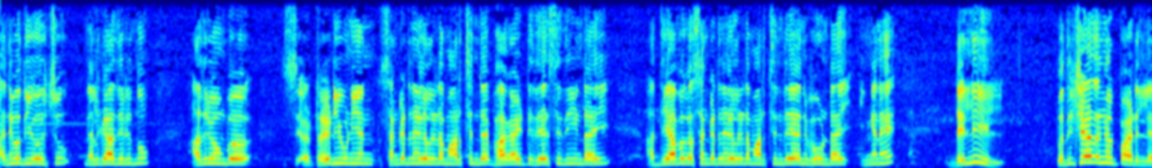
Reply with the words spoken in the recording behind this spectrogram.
അനുമതി ചോദിച്ചു നൽകാതിരുന്നു. അതിനു മുമ്പ് ട്രേഡ് യൂണിയൻ സംഘടനകളുടെ മാർച്ചിന്റെ ഭാഗമായിട്ട് ഇതേ സ്ഥിതി ഉണ്ടായി അധ്യാപക സംഘടനകളുടെ മാർച്ചിന്റെ അനുഭവം ഉണ്ടായി. ഇങ്ങനെ ഡൽഹിയിൽ പ്രതിഷേധങ്ങൾ പാടില്ല.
